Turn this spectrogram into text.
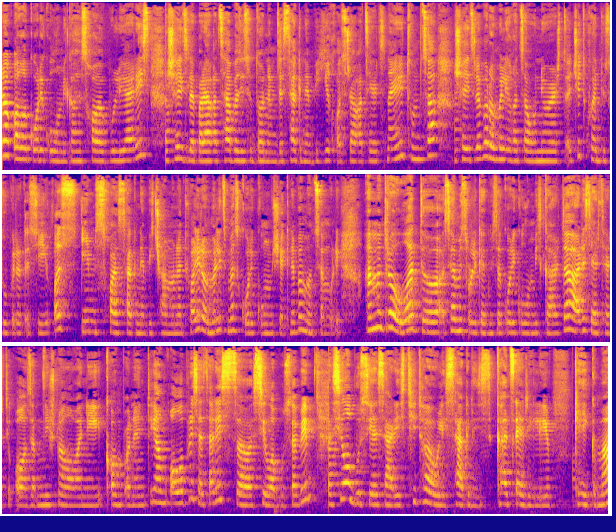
რომ ყველა კურიკულუმი განსხვავებული არის, შეიძლება რაღაც საბაზისო დონემდე საგნები იყოს რაღაც ერთნაირი, თუმცა შეიძლება რომელიღაცა უნივერსიტეტში თქვენთვის უპირატესი იყოს იმ სხვა საგნების ჩამონათვალი, რომელიც მას კურიკულუმში ექნება მოცემული. ამავდროულად, სემესტრული გეგმის და კურიკულუმის გარდა არის ერთ-ერთი ყველაზე მნიშვნელოვანი კომპონენტი ამ ყოველფრის, ეს არის სილაბუსები. სილაბუსი ეს არის თითოეული საგნის გაწერილი გეგმა,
